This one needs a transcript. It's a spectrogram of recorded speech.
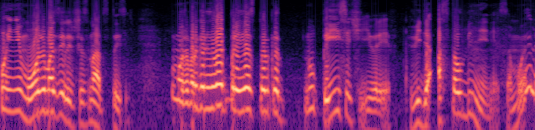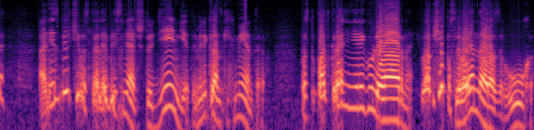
Мы не можем осилить 16 тысяч. Мы можем организовать приезд только, ну, тысячи евреев. Видя остолбенение Самуэля, они сбивчиво стали объяснять, что деньги от американских менторов поступают крайне нерегулярно, и вообще послевоенная разруха.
